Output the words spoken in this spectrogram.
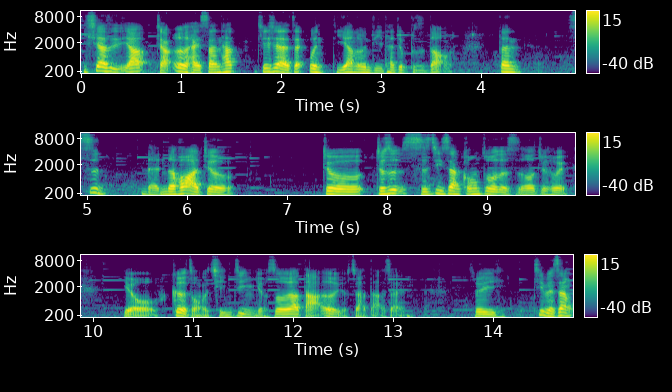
一下子要讲二还是三，他接下来再问一样的问题，他就不知道了。但是人的话就，就就就是实际上工作的时候就会有各种的情境，有时候要打二，有时候要打三，所以基本上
